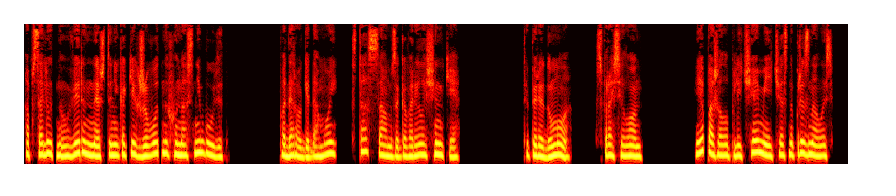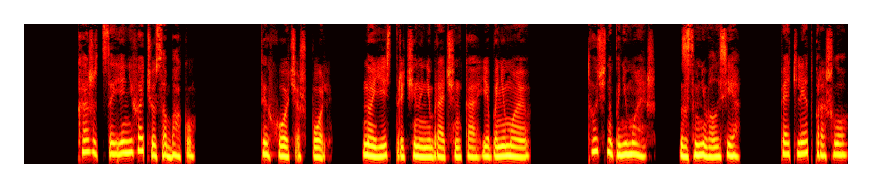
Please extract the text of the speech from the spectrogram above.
абсолютно уверенная, что никаких животных у нас не будет. По дороге домой Стас сам заговорил о щенке. «Ты передумала?» — спросил он. Я пожала плечами и честно призналась. «Кажется, я не хочу собаку». «Ты хочешь, Поль. Но есть причины не брать щенка, я понимаю». «Точно понимаешь?» — засомневалась я. «Пять лет прошло,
